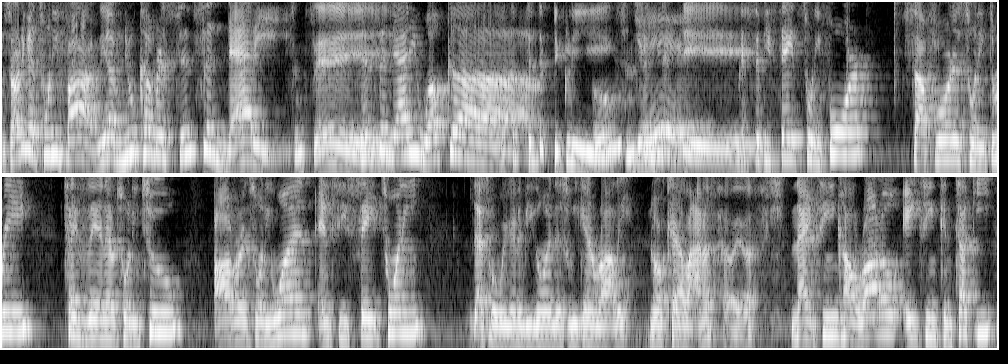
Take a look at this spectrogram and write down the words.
Starting at 25, we have newcomers Cincinnati. Cincinnati. Cincinnati, welcome. Welcome to the big league. Oh, Cincinnati. Mississippi State's 24, South Florida's 23, Texas A&M 22, Auburn 21, NC State 20. That's where we're going to be going this weekend, Raleigh, North Carolina. Hell yeah. 19 Colorado, 18 Kentucky,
